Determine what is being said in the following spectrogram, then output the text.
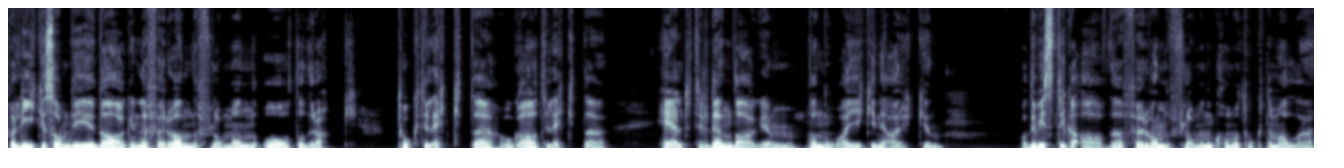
For like som de dagene før vannflommen åt og drakk, tok til ekte og ga til ekte, helt til den dagen da Noah gikk inn i arken, og de visste ikke av det før vannflommen kom og tok dem alle.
